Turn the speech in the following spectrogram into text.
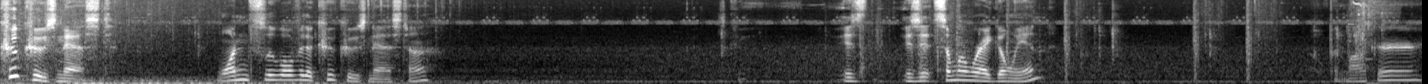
cuckoo's nest. One flew over the cuckoo's nest, huh? Is is it somewhere where I go in? Locker.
